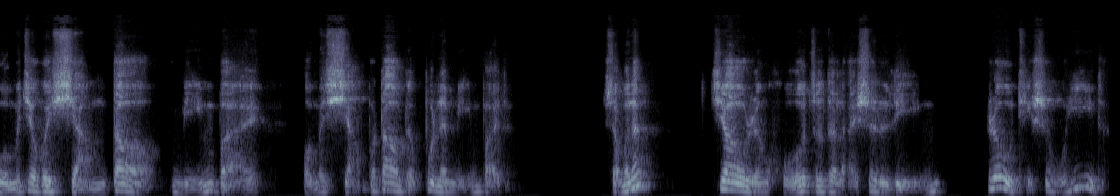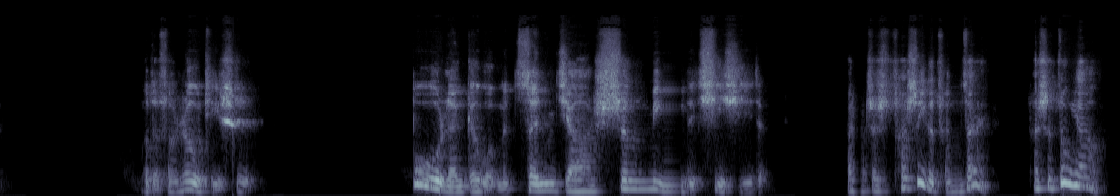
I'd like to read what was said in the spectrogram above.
我们就会想到明白我们想不到的、不能明白的，什么呢？叫人活着的乃是灵，肉体是无益的，或者说肉体是不能给我们增加生命的气息的。它只是它是一个存在，它是重要。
